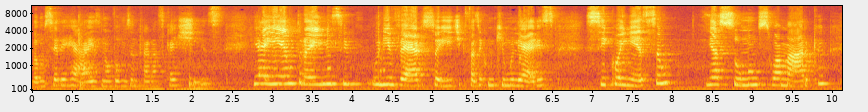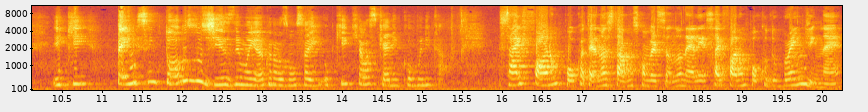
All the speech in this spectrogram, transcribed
Vamos ser reais, não vamos entrar nas caixinhas. E aí entrei nesse universo aí de fazer com que mulheres se conheçam e assumam sua marca e que pensem todos os dias de manhã, quando elas vão sair, o que, que elas querem comunicar. Sai fora um pouco, até nós estávamos conversando nela, e sai fora um pouco do branding, né?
